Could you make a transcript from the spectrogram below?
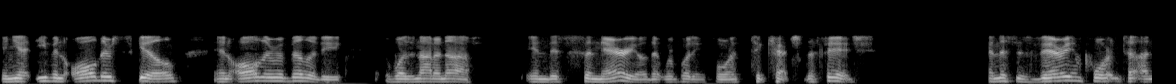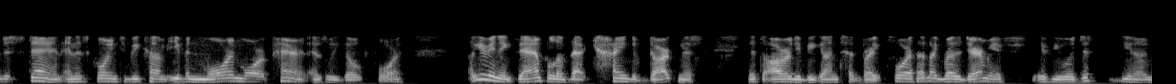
And yet, even all their skill and all their ability was not enough in this scenario that we're putting forth to catch the fish. And this is very important to understand, and it's going to become even more and more apparent as we go forth. I'll give you an example of that kind of darkness that's already begun to break forth. I'd like Brother Jeremy, if if you would just you know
